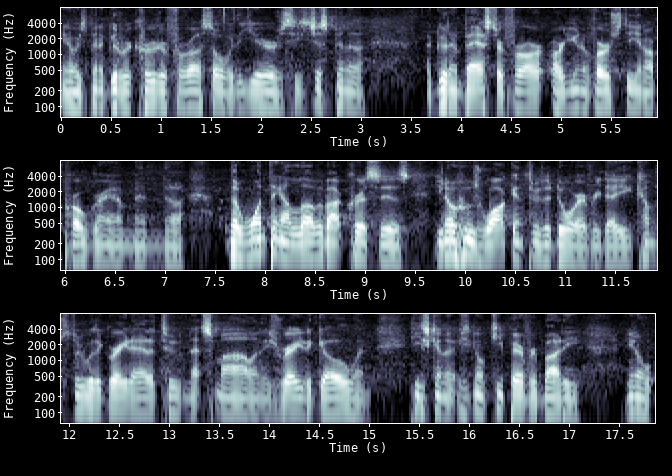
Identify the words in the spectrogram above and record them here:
you know, he's been a good recruiter for us over the years. He's just been a, a good ambassador for our, our university and our program. And uh, the one thing I love about Chris is, you know, who's walking through the door every day. He comes through with a great attitude and that smile, and he's ready to go. And he's gonna he's gonna keep everybody you know,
